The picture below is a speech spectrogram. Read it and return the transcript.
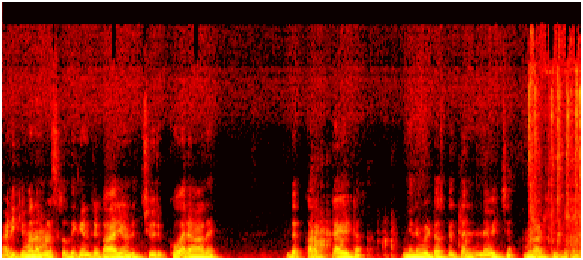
അടിക്കുമ്പോൾ നമ്മൾ ശ്രദ്ധിക്കേണ്ട ഒരു കാര്യമുണ്ട്. ചുരുക്ക് വരാതെ ഇത് കറക്റ്റായിട്ട് ഇങ്ങനെ വിടർത്തി തന്നെ വെച്ച് നമ്മൾ അടിച്ചു കൊടുക്കണം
